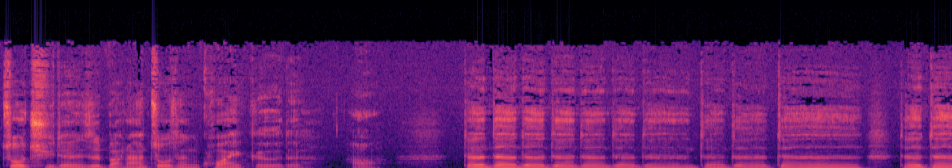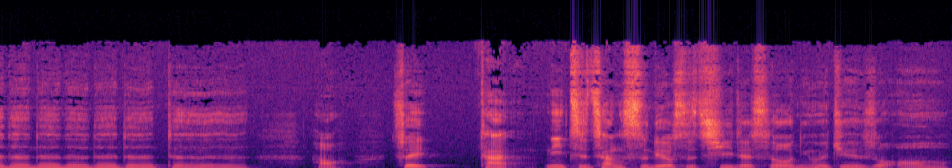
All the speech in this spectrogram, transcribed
作曲的人是把它做成快歌的。好，哒哒哒哒哒哒哒哒哒哒哒哒哒哒哒哒哒。好，所以他你只唱十六十七的时候，你会觉得说哦。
